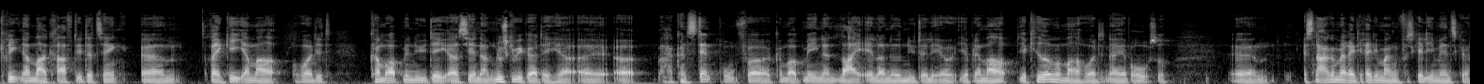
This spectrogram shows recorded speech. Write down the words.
griner meget kraftigt af ting, øhm, reagerer meget hurtigt, kommer op med nye idéer og siger, nu skal vi gøre det her, og, og har konstant brug for at komme op med en eller anden leg eller noget nyt at lave. Jeg, bliver meget, jeg keder mig meget hurtigt, når jeg er bruset. Øhm, jeg snakker med rigtig, rigtig mange forskellige mennesker.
